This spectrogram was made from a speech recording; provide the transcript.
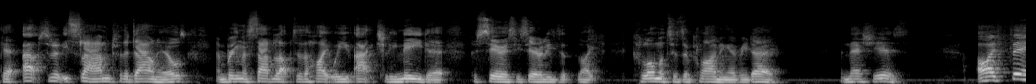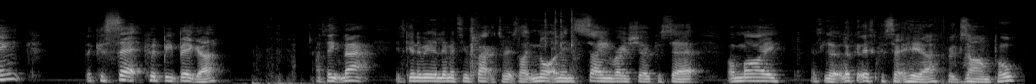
get absolutely slammed for the downhills and bring the saddle up to the height where you actually need it for seriously, seriously, like kilometres of climbing every day. And there she is. I think the cassette could be bigger. I think that is going to be the limiting factor. It's like not an insane ratio cassette. On my, let's look, look at this cassette here, for example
